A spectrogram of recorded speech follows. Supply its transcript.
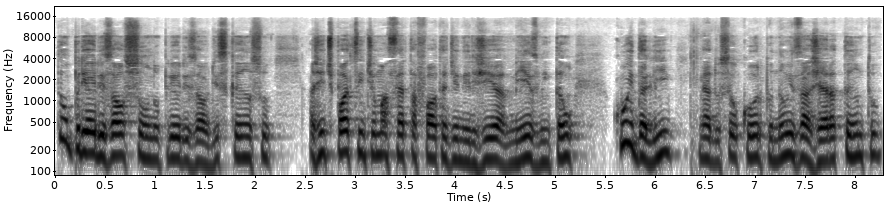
Então, priorizar o sono, priorizar o descanso. A gente pode sentir uma certa falta de energia mesmo, então cuida ali né, do seu corpo, não exagera tanto.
